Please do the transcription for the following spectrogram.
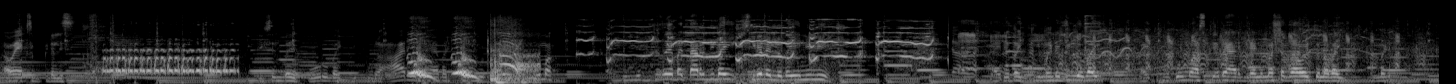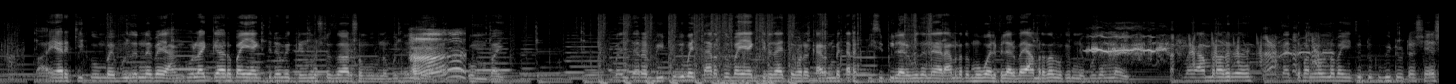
তাও অ্যাকসেপ্ট করে লিছি দেখছেন ভাই পুরো ভাই কি পুরো আরে ভাই আবার কি ওমা মুখটা ভাই তার দি ভাই সিরিয়াল এলো ভাই নিনি আরে ভাই কি মানে দিল ভাই ভাই কি আজকে ভাই আর গ্র্যান্ড মাস্টার যাওয়া হইতো না ভাই। মানে- ভাই আর কি কম ভাই, বুঝেন না ভাই আঙ্গু লাগে আর ভাই একদিনে ভাই গ্র্যান্ড মাস্টার যাওয়ার সম্ভব না বুঝলেন কম ভাই ভাই। যারা বিটুকে ভাই, তারা তো ভাই একদিনে যাইতে পারে, কারণ ভাই তারা পিসি প্লেয়ার বুঝেন আর আমরা তো মোবাইল প্লেয়ার ভাই, আমরা যাব কেমনি, বুঝেন না ভাই। আমরা যাইতে পারলাম না ভাই, এতটুকু ভিডিওটা শেষ।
